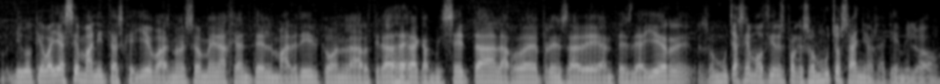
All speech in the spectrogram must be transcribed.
Digo que vaya semanitas que llevas, ¿no? Ese homenaje ante el Madrid con la retirada de la camiseta, la rueda de prensa de antes de ayer. Son muchas emociones porque son muchos años aquí en Bilbao.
